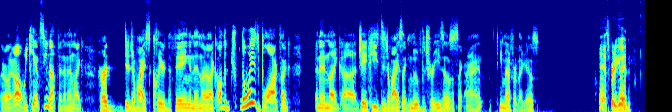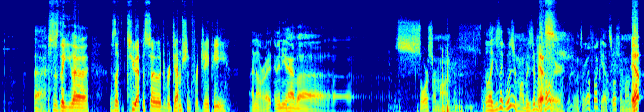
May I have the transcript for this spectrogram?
they were like, oh, we can't see nothing, and then like her digivice cleared the thing, and then they're like, oh, the tr- the way's blocked, like, and then like uh JP's digivice like moved the trees, and it was just like, all right, team effort, I guess. Yeah, it's pretty good. Uh, This is the uh, this is like the two episode redemption for JP. I know, right? And then you have uh Sorcerermon. Like he's like Wizardmon, but he's different Yes. color. And it's like, oh fuck yeah, it's Sorcerermon. Yep.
